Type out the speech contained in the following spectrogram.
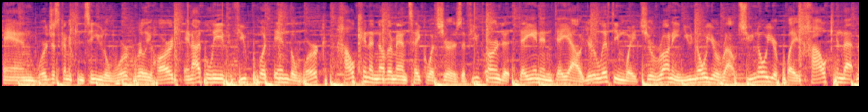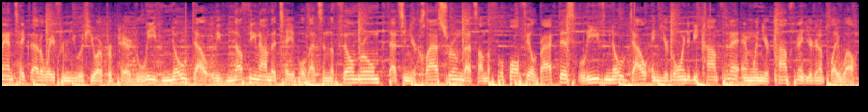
And we're just going to continue to work really hard. And I believe if you put in the work, how can another man take what's yours? If you've earned it day in and day out, you're lifting weights, you're running, you know your routes, you know your plays. How can that man take that away from you if you are prepared? Leave no doubt, leave nothing on the table. That's in the film room, that's in your classroom, that's on the football field practice. Leave no doubt, and you're going to be confident. And when you're confident, you're going to play well.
